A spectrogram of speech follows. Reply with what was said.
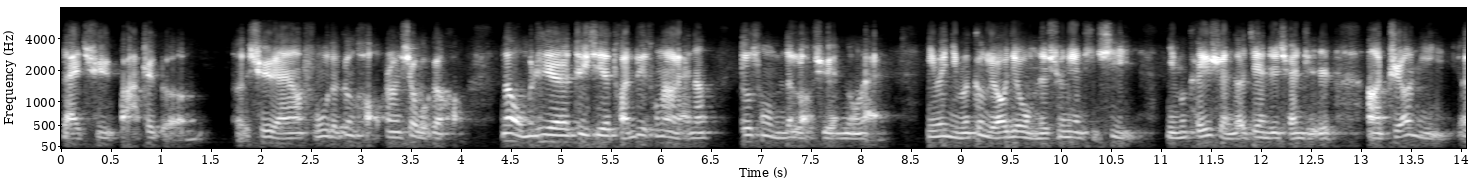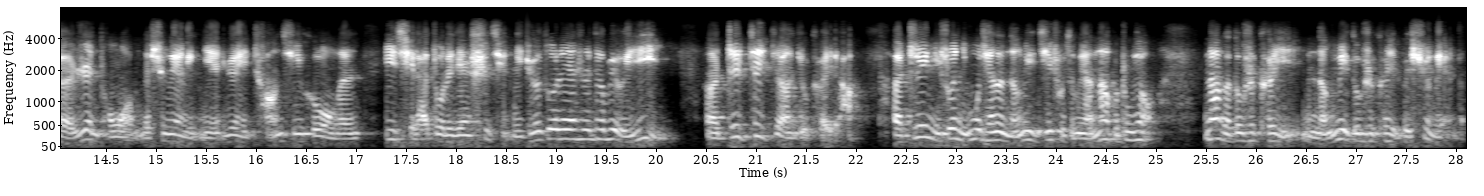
来去把这个呃学员啊服务的更好，让效果更好。那我们这些这些团队从哪来呢？都从我们的老学员中来，因为你们更了解我们的训练体系，你们可以选择兼职全职啊，只要你呃认同我们的训练理念，愿意长期和我们一起来做这件事情，你觉得做这件事特别有意义啊，这这这样就可以哈啊。至于你说你目前的能力基础怎么样，那不重要，那个都是可以，能力都是可以被训练的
